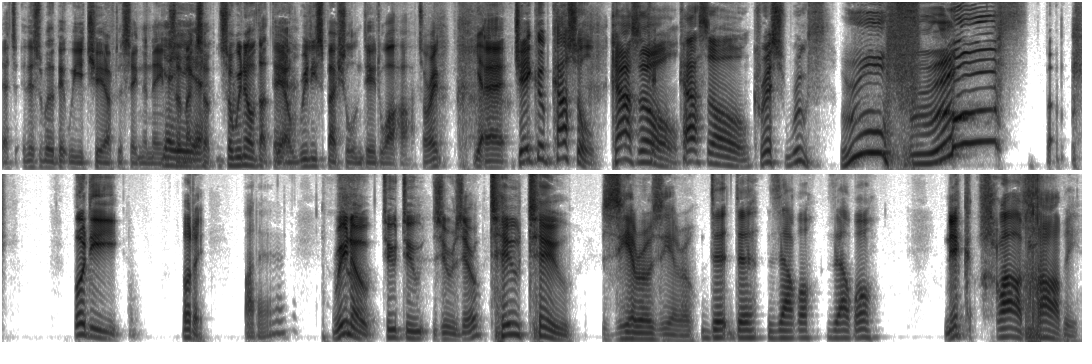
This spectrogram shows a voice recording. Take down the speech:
That's, this is where the bit where you cheer after saying the names. Yeah, so, yeah, yeah. so we know that they Yeah. are really special and dear to our hearts, all right? Yeah. Uh, Jacob Castle, Castle. Castle. Chris Ruth, Roof. Ruth, Buddy, Buddy. Buddy. Reno 2200, 2200. De de zero zero. Nick Hrab, Harvey.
